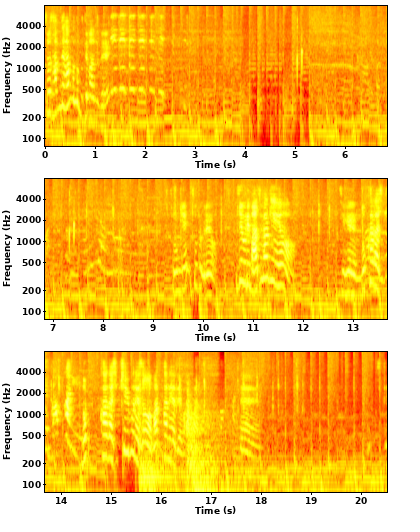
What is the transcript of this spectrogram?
저, 저 3등 한 번도 못 해봤는데. 띠띠띠띠띠띠. 좋은 게? 저도 그래요. 이제 우리 마지막이에요. 지금 녹화가 아, 이게 막판이에요. 녹화가 17분에서 막판 해야 돼요, 막판. 막판. 네. 스피?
